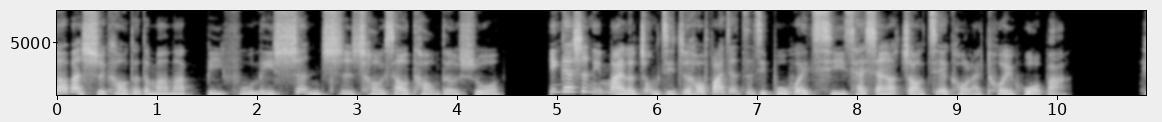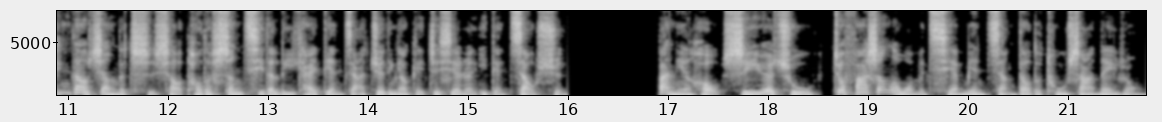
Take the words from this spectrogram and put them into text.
老板史考特的妈妈比弗利甚至嘲笑陶德说：“应该是你买了重机之后，发现自己不会骑，才想要找借口来退货吧？”听到这样的耻笑，陶德生气的离开店家，决定要给这些人一点教训。半年后，十一月初，就发生了我们前面讲到的屠杀内容。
